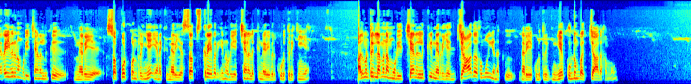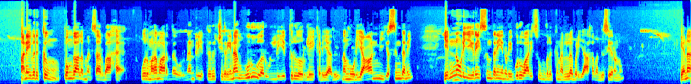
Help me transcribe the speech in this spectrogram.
நிறைய பேர் நம்முடைய சேனலுக்கு நிறைய சப்போர்ட் பண்ணுறீங்க எனக்கு நிறைய சப்ஸ்கிரைபர் என்னுடைய சேனலுக்கு நிறைய பேர் கொடுத்துருக்கீங்க. அது மட்டும் இல்லாமல் நம்முடைய சேனலுக்கு நிறைய ஜாதகமும் எனக்கு நிறைய கொடுத்துருக்கீங்க. குடும்ப ஜாதகமும். அனைவருக்கும் பொங்காலம்மன் சார்பாக ஒரு மனமார்ந்த ஒரு நன்றியை தெரிவிச்சுக்கிறேன். ஏன்னா குரு அருள்லேயே திரு அருளே கிடையாது. நம்முடைய ஆன்மீக சிந்தனை என்னுடைய இறை சிந்தனை என்னுடைய குரு வாரிசு உங்களுக்கு நல்லபடியாக வந்து சேரணும். ஏன்னா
